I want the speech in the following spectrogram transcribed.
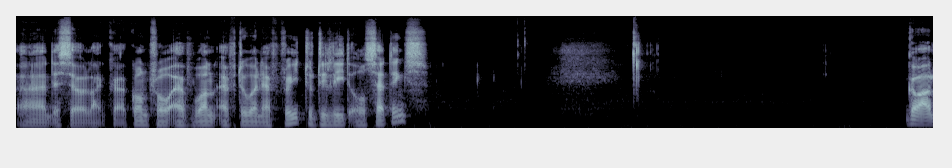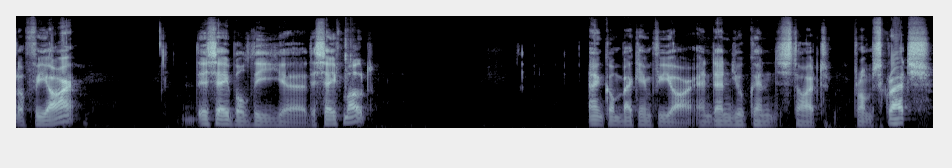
uh, this so like uh, control F1 F2 and F3 to delete all settings. Go out of VR disable the uh, the safe mode. And come back in VR and then you can start from scratch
